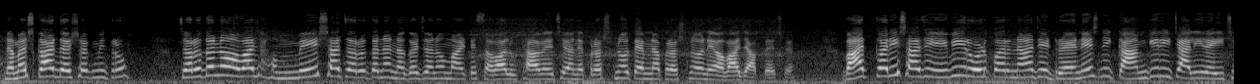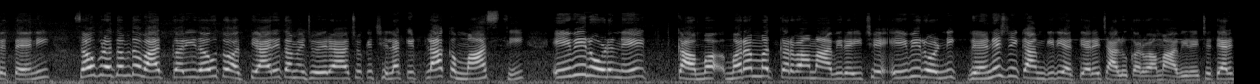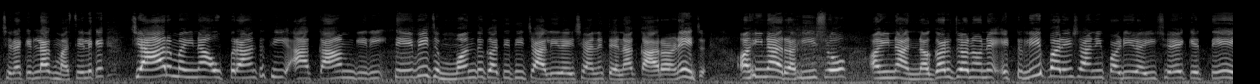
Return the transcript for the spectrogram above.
નમસ્કાર દર્શક મિત્રો. ચરોતરનો અવાજ હંમેશા ચરોતરના નગરજનો માટે સવાલ ઉઠાવે છે અને પ્રશ્નો તેમના પ્રશ્નોને અવાજ આપે છે. વાત કરીશ આજે એવી રોડ પરના જે ડ્રેનેજની કામગીરી ચાલી રહી છે તેની. સૌપ્રથમ તો વાત કરી દઉં તો અત્યારે તમે જોઈ રહ્યા છો કે છેલ્લા કેટલાક માસથી એવી રોડને મરમ્મત કરવામાં આવી રહી છે, એવી રોડની ડ્રેનેજની કામગીરી અત્યારે ચાલુ કરવામાં આવી રહી છે. ત્યારે છેલ્લા કેટલાક માસથી, એટલે કે ચાર મહિના ઉપરાંતથી આ કામગીરી તેવી જ મંદ ગતિથી ચાલી રહી છે અને તેના કારણે જ અહીંના રહીશો, અહીંના નગરજનોને એટલી પરેશાની પડી રહી છે કે તે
